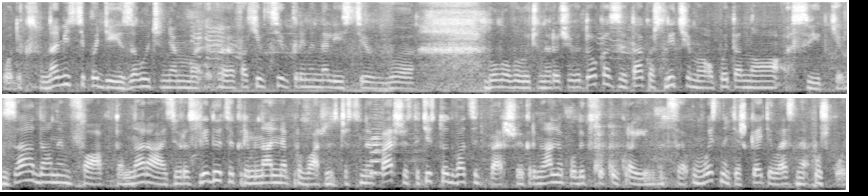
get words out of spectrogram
кодексу. На місці події з залученням е, фахівців криміналістів е, було вилучено речові докази. Також слідчими опитано свідків. За даним фактом наразі розслідується кримінальне провадження з частиною першої статті 121 кримінального кодексу України. Це умисне тяжке тілесне ушкодження.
